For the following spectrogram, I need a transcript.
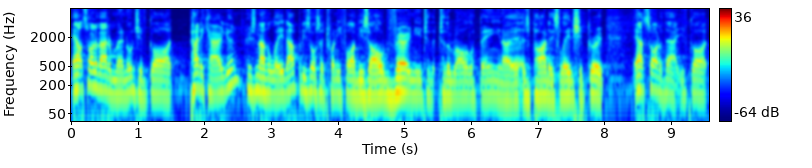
Outside of Adam Reynolds, you've got Paddy Carrigan, who's another leader, but he's also 25 years old, very new to the, to the role of being you know as a part of this leadership group. Outside of that, you've got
